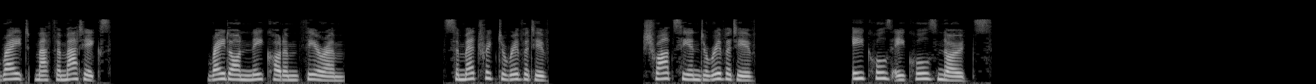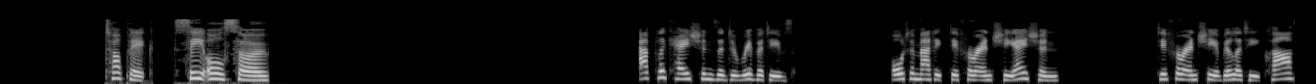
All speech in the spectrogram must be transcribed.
Rate mathematics. Radon-Nikodym theorem. Symmetric derivative. Schwarzian derivative. Equals equals notes. Topic. See also. Applications of derivatives. Automatic differentiation. Differentiability class.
